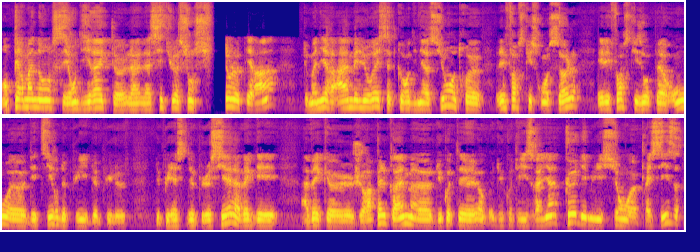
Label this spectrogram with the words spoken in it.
en, permanence et en direct la, situation sur le terrain, de manière à améliorer cette coordination entre les forces qui seront au sol et les forces qui opéreront euh, des tirs depuis, depuis, le, depuis, le ciel avec des, avec, euh, je rappelle quand même, du, côté, du côté israélien, que des munitions précises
